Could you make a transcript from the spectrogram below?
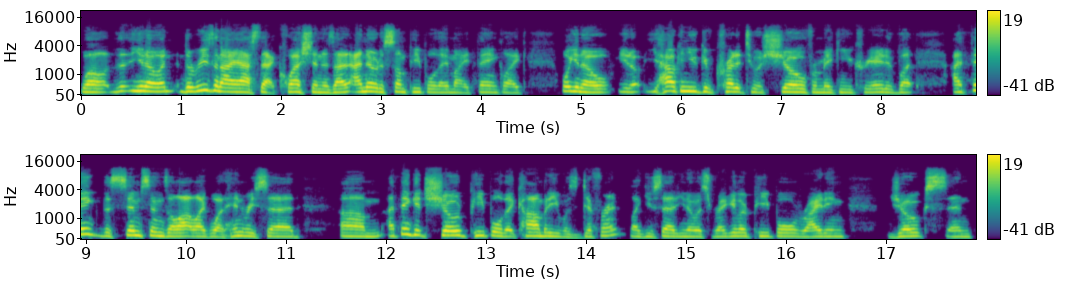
Well, the, you know, and the reason I asked that question is I, I know to some people they might think like, well, you know, you know, how can you give credit to a show for making you creative? But I think The Simpsons, a lot like what Henry said, um, I think it showed people that comedy was different. Like you said, you know, it's regular people writing jokes, and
